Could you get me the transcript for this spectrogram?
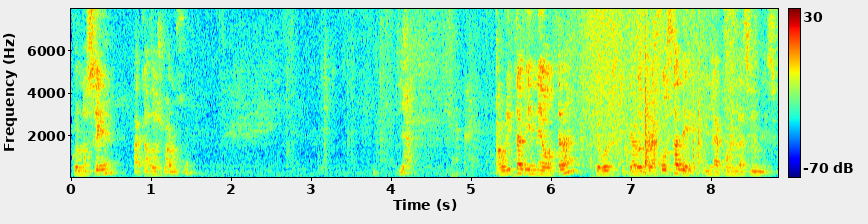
conocer a Kadosh Baruj Ya. Ahorita viene otra, que voy a explicar otra cosa de, en la correlación de eso.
